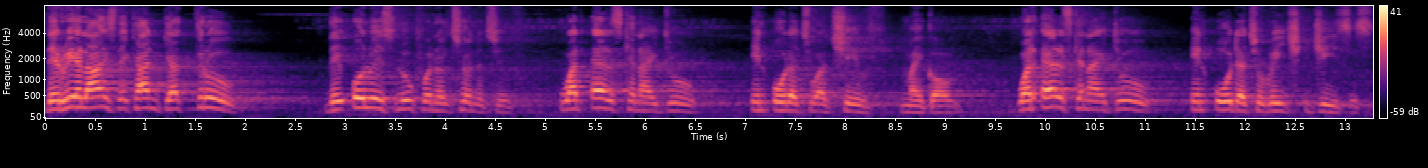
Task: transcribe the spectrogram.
They realize they can't get through, they always look for an alternative. What else can I do in order to achieve my goal? What else can I do in order to reach Jesus?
